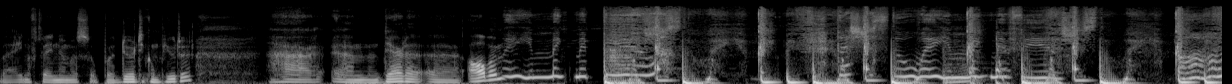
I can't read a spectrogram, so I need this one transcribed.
bij één of twee nummers op Dirty Computer. Haar um, derde album. That's just the way you make me feel. That's just the way you uh-huh.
